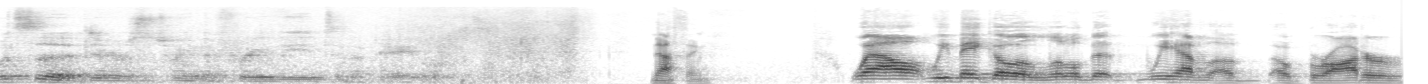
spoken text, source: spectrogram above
What's the difference between the free leads and the paid leads? nothing. Well, we may go a little bit. We have a, a broader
